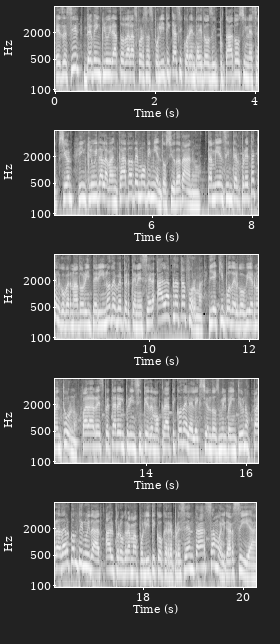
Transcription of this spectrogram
es decir, debe incluir a todas las fuerzas políticas y 42 diputados sin excepción, incluida la bancada de Movimiento Ciudadano. También se interpreta que el gobernador interino debe pertenecer a la plataforma y equipo del gobierno en turno para respetar el principio democrático de la elección 2021, para dar continuidad al programa político que representa Samuel García.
